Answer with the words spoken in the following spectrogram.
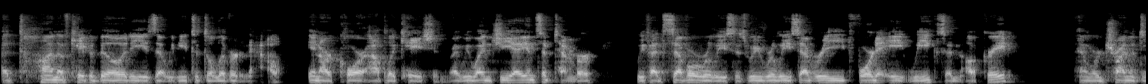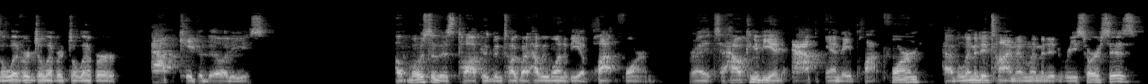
a ton of capabilities that we need to deliver now in our core application, right? We went GA in September. We've had several releases. We release every four to eight weeks an upgrade, and we're trying to deliver, deliver, deliver app capabilities. Most of this talk has been talking about how we want to be a platform right? So how can you be an app and a platform, have limited time and limited resources?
